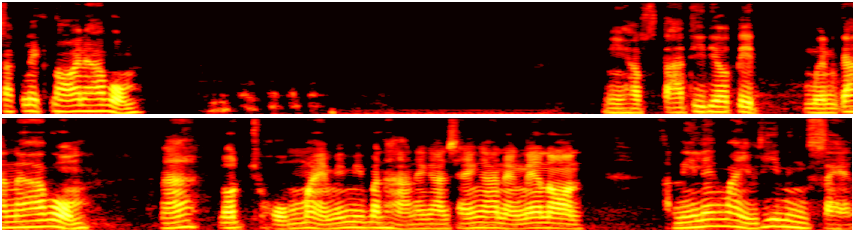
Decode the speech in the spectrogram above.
สักเล็กน้อยนะครับผมนี่ครับสตาร์ททีเดียวติดเหมือนกันนะครับผมนะรถโฉมใหม่ไม่มีปัญหาในการใช้งานอย่างแน่นอนคันนี้เลขใหม่อยู่ที่หนึ่งแสน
